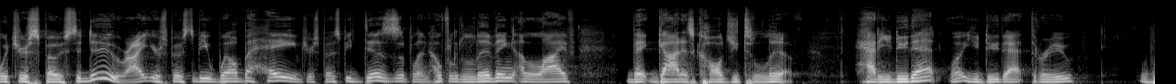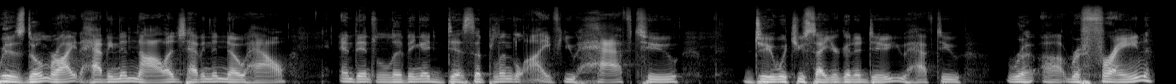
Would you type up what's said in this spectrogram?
what you're supposed to do, right? You're supposed to be well behaved. You're supposed to be disciplined, hopefully living a life that God has called you to live. How do you do that? Well, you do that through wisdom, right? Having the knowledge, having the know how, and then living a disciplined life. You have to do what you say you're going to do. You have to re, uh, refrain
